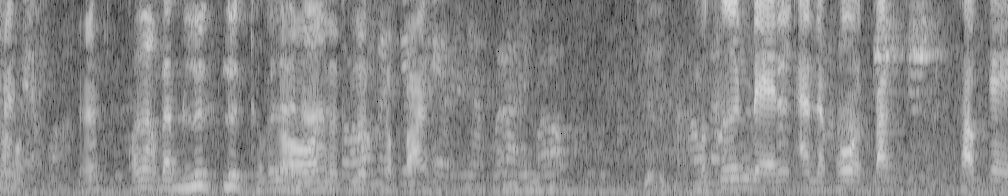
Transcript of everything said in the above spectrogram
หเป็นันกฮะเขาหนักแบบลึดลึดเข้าไปเลยอ๋อนะลึดๆเข้าไป เมื่อคืนเดนอันนโพดปักเสาแก่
